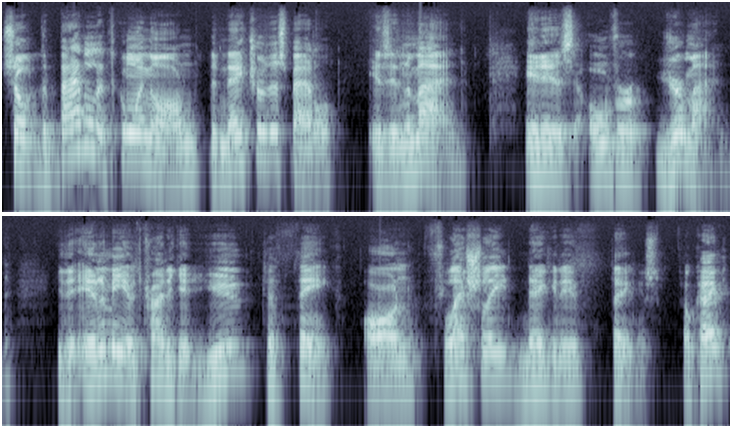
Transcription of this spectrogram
So the battle that's going on, the nature of this battle is in the mind. It is over your mind. The enemy is trying to get you to think on fleshly negative things. Okay?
